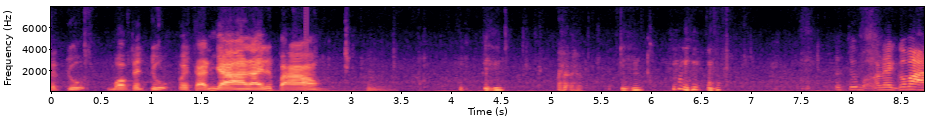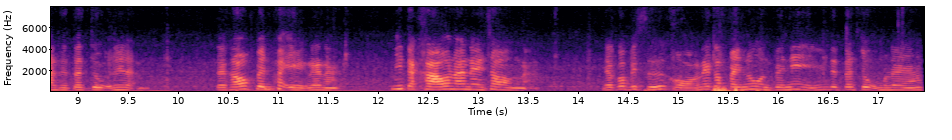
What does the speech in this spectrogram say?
จะจุบอกจะจุไปสัญญาอะไรหรือเปล่า ตะจุบอกอะไรก็ว่าแต่ตะจุนี่แหละ แต่เขาเป็นพระเอกเลยนะ มีแต่เขานะในช่องน่ะเดี๋ยวก็ไปซื้อของเนี่ยก็ไปนู่นไปนี่ มีแต่ตะจุหมดเลยนะ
